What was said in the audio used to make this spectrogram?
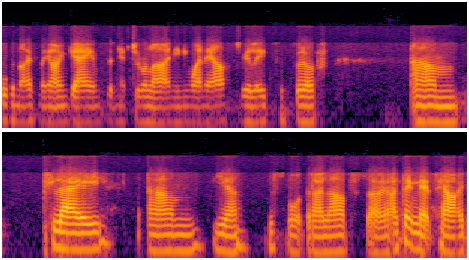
organise my own games, and have to rely on anyone else really to sort of um, play, um, yeah, the sport that I love. So I think that's how I,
